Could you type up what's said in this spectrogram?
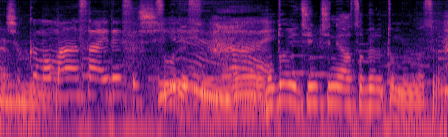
ね。食も満載ですし。そうですよね、はい本当に一日ね遊べると思いますよね、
